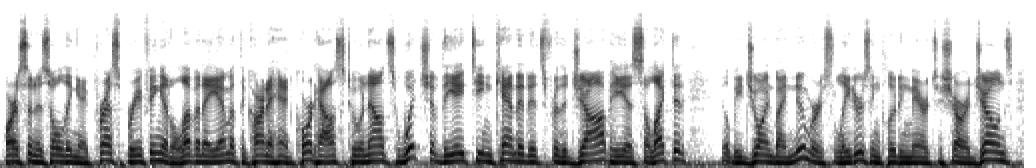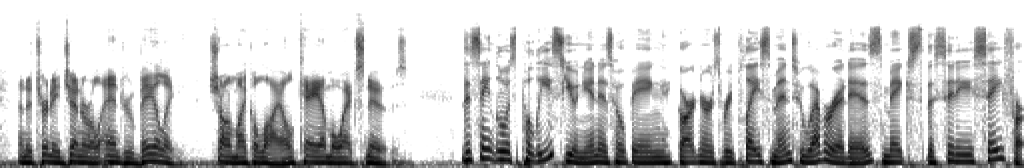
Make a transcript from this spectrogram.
Parson is holding a press briefing at 11 a.m. at the Carnahan Courthouse to announce which of the 18 candidates for the job he has selected. He'll be joined by numerous leaders, including Mayor Tishaura Jones and Attorney General Andrew Bailey. Sean Michael Lyle, KMOX News. The St. Louis Police Union is hoping Gardner's replacement, whoever it is, makes the city safer.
